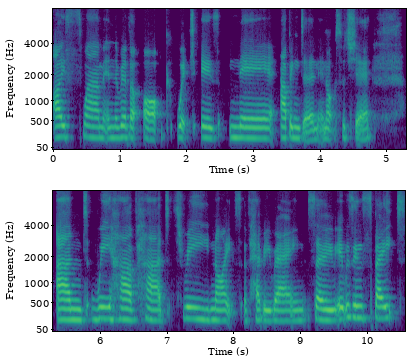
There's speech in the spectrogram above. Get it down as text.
I swam in the River Ock, which is near Abingdon in Oxfordshire and we have had three nights of heavy rain. So it was in spate.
